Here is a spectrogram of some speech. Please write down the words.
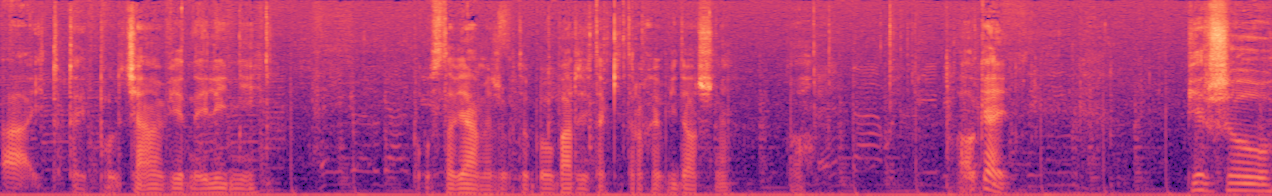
A i tutaj poleciałem w jednej linii. Poustawiamy, żeby to było bardziej takie trochę widoczne. O. Okej. Pierwszą,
